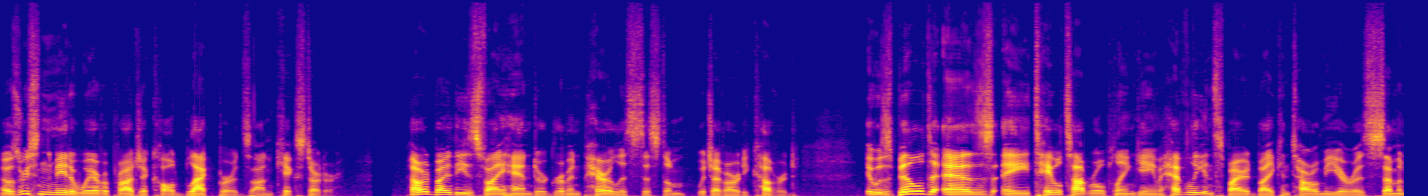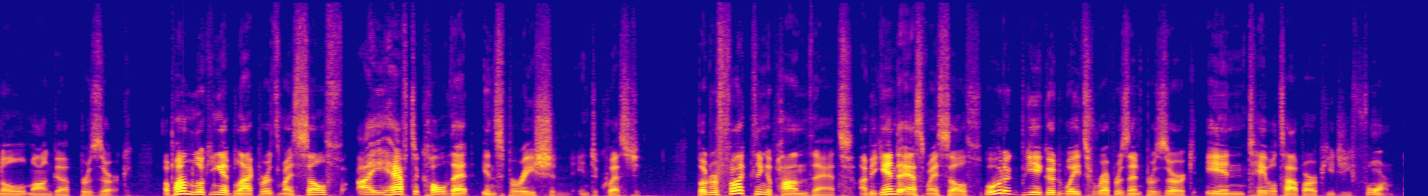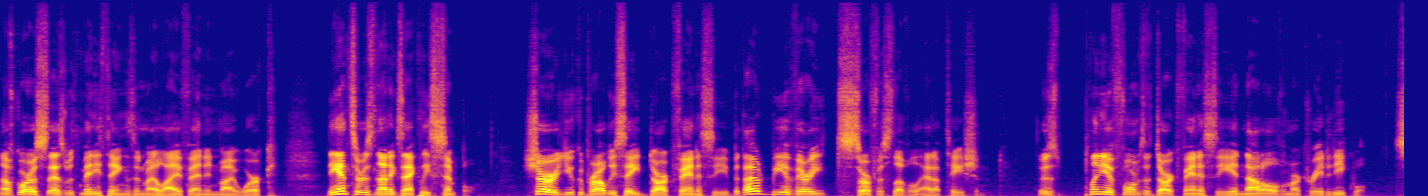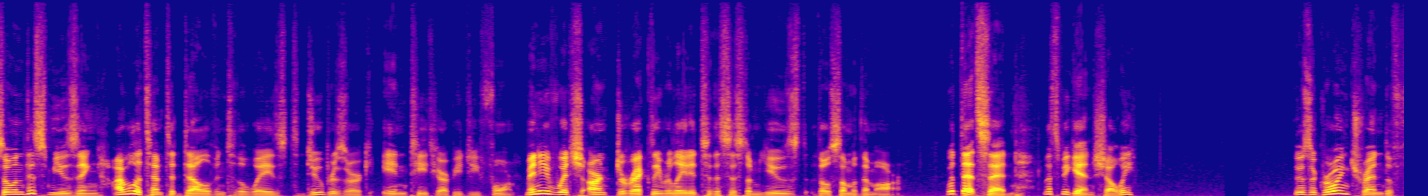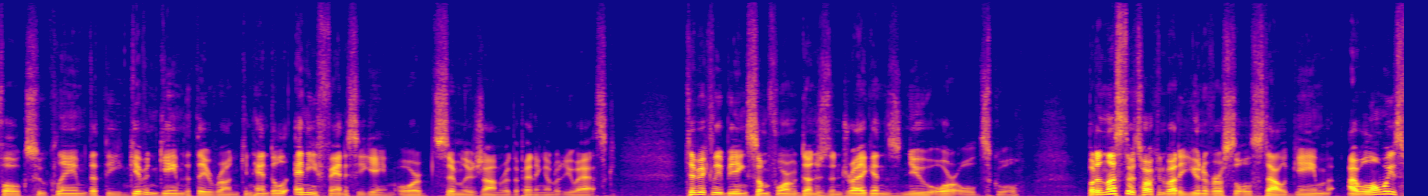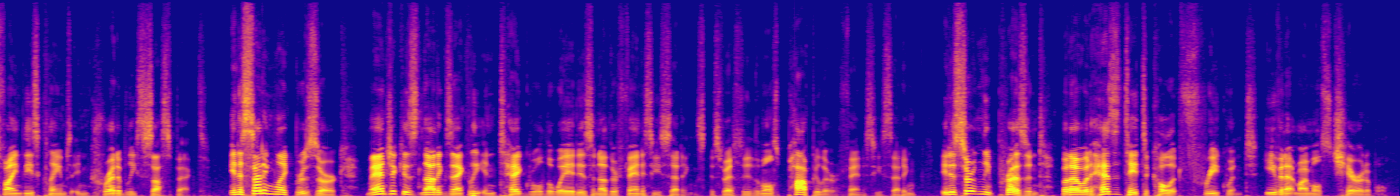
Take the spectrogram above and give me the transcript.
I was recently made aware of a project called Blackbirds on Kickstarter. Powered by the Zweihander Grim & Perilous system, which I've already covered, it was billed as a tabletop role-playing game heavily inspired by Kentaro Miura's seminal manga Berserk. Upon looking at Blackbirds myself, I have to call that inspiration into question. But reflecting upon that, I began to ask myself, what would be a good way to represent Berserk in tabletop RPG form? Now, of course, as with many things in my life and in my work, the answer is not exactly simple. Sure, you could probably say dark fantasy, but that would be a very surface level adaptation. There's plenty of forms of dark fantasy, and not all of them are created equal. So in this musing, I will attempt to delve into the ways to do Berserk in TTRPG form, many of which aren't directly related to the system used, though some of them are. With that said, let's begin, shall we? There's a growing trend of folks who claim that the given game that they run can handle any fantasy game, or similar genre depending on what you ask, typically being some form of Dungeons & Dragons, new or old school. But unless they're talking about a universal style game, I will always find these claims incredibly suspect. In a setting like Berserk, magic is not exactly integral the way it is in other fantasy settings, especially the most popular fantasy setting. It is certainly present, but I would hesitate to call it frequent, even at my most charitable.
